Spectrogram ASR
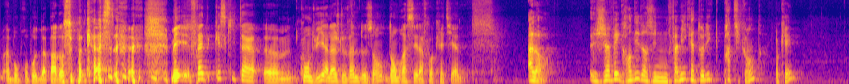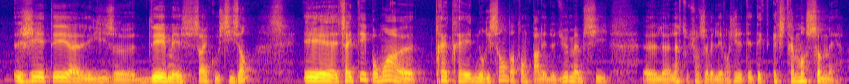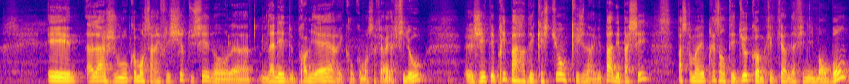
un bon propos de ma part dans ce podcast. Mais Fred, qu'est-ce qui t'a euh, conduit à l'âge de 22 ans d'embrasser la foi chrétienne? Alors, j'avais grandi dans une famille catholique pratiquante. Ok. J'ai été à l'église euh, dès mes 5 ou 6 ans. Et ça a été pour moi euh, très, très nourrissant d'entendre parler de Dieu, même si l'instruction que j'avais de l'évangile était extrêmement sommaire. Et à l'âge où on commence à réfléchir, tu sais, dans l'année de première et qu'on commence à faire de la philo, euh, j'ai été pris par des questions que je n'arrivais pas à dépasser parce qu'on m'avait présenté Dieu comme quelqu'un d'infiniment bon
